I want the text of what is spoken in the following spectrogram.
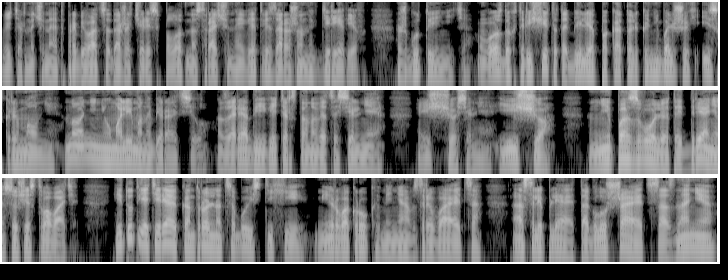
Ветер начинает пробиваться даже через плотно сращенные ветви зараженных деревьев, жгуты и нити. Воздух трещит от обилия пока только небольших искр и молний, но они неумолимо набирают силу. Заряды и ветер становятся сильнее. Еще сильнее. Еще. Не позволю этой дряни существовать. И тут я теряю контроль над собой и стихией. Мир вокруг меня взрывается, ослепляет, оглушает, сознание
